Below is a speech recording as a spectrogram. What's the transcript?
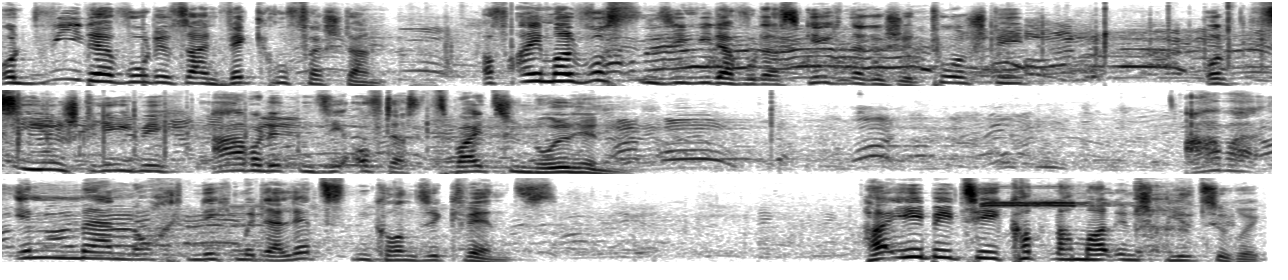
Und wieder wurde sein Weckruf verstanden. Auf einmal wussten sie wieder, wo das gegnerische Tor steht. Und zielstrebig arbeiteten sie auf das 2 zu 0 hin. Aber immer noch nicht mit der letzten Konsequenz. HEBC kommt nochmal ins Spiel zurück.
